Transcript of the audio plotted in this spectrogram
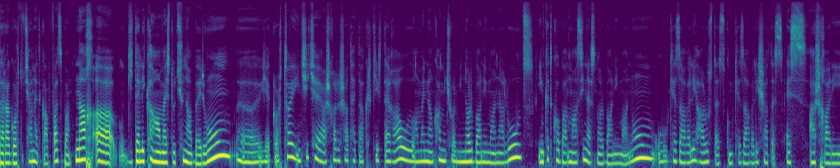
ձեռագործության հետ կապված բան։ Նախ գիտելիքը համեստություն ա բերում, երկրորդը ինչի՞ չէ, աշխարհը շատ հետաքրքիր տեղ է ու ամեն անգամ ինչ որ մի նոր բան իմանալուց ինքդ քո մասին ես նոր բան իմանում ու քեզ ավելի հարուստ ես զգում, քեզ ավելի շատ ես այս աշխարհի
